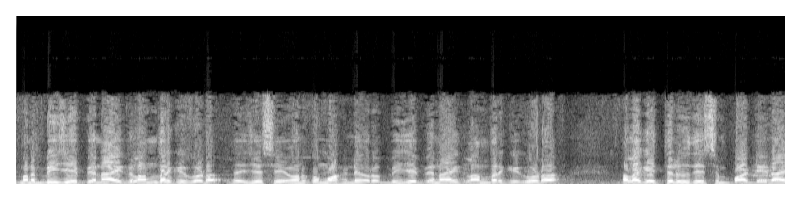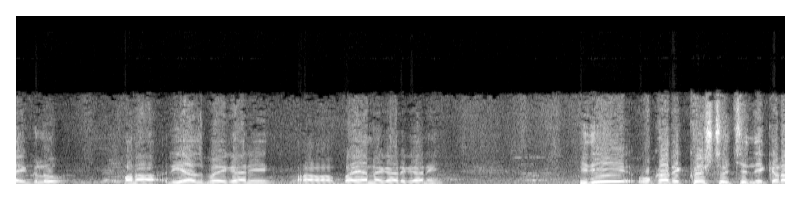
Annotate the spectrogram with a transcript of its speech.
మన బీజేపీ నాయకులందరికీ కూడా దయచేసి ఏమనుకో ఎవరు బీజేపీ నాయకులందరికీ కూడా అలాగే తెలుగుదేశం పార్టీ నాయకులు మన రియాజ్ భాయ్ కానీ మన భయాన్న గారు కానీ ఇది ఒక రిక్వెస్ట్ వచ్చింది ఇక్కడ.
